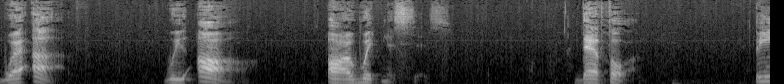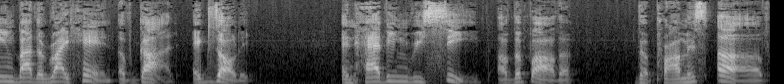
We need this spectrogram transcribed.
whereof we all are witnesses. Therefore, being by the right hand of God exalted, and having received of the Father the promise of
